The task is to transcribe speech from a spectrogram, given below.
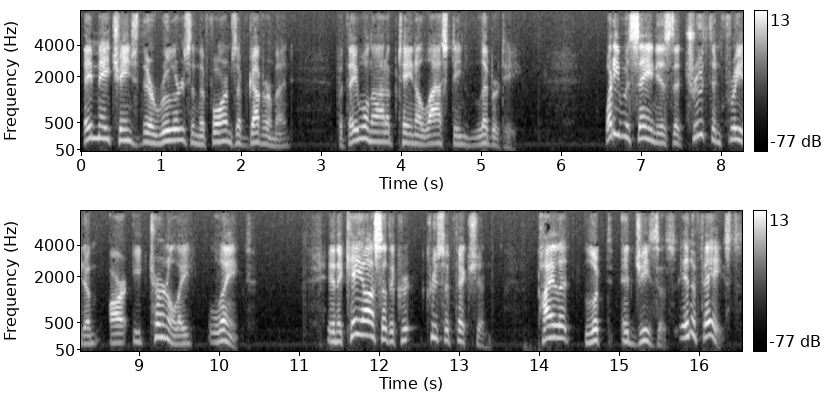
they may change their rulers and the forms of government, but they will not obtain a lasting liberty. What he was saying is that truth and freedom are eternally linked. In the chaos of the cru- crucifixion, Pilate looked at Jesus in the face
